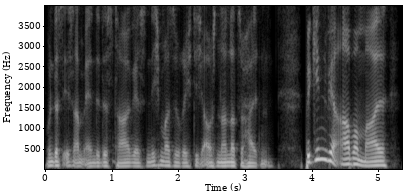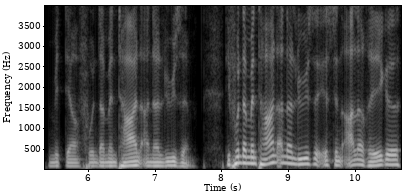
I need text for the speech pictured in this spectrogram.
und das ist am Ende des Tages nicht mal so richtig auseinanderzuhalten. Beginnen wir aber mal mit der fundamentalen Analyse. Die Fundamentalanalyse ist in aller Regel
